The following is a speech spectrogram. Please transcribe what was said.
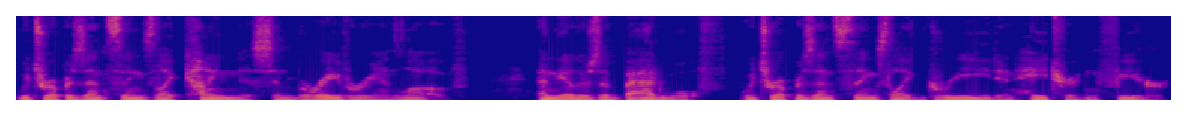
which represents things like kindness and bravery and love. And the other is a bad wolf, which represents things like greed and hatred and fear.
